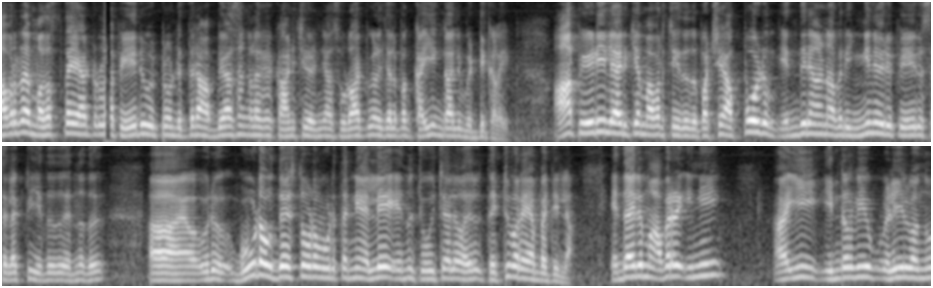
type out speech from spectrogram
അവരുടെ മതസ്ഥയായിട്ടുള്ള പേര് വിട്ടുകൊണ്ട് ഇത്തരം അഭ്യാസങ്ങളൊക്കെ കാണിച്ചു കഴിഞ്ഞാൽ സുഡാപ്പികൾ ചിലപ്പോൾ കൈയും കാലും വെട്ടിക്കളയും. ആ പേടിയിലായിരിക്കാം അവർ ചെയ്തത്. പക്ഷേ അപ്പോഴും എന്തിനാണ് അവർ ഇങ്ങനെ ഒരു പേര് സെലക്ട് ചെയ്തത് എന്നത് ഒരു ഗൂഢ ഉദ്ദേശത്തോടു കൂടി തന്നെയല്ലേ എന്ന് ചോദിച്ചാലും അതിൽ തെറ്റു പറയാൻ പറ്റില്ല. എന്തായാലും അവർ ഇനി ഈ ഇന്റർവ്യൂ വെളിയിൽ വന്നു.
